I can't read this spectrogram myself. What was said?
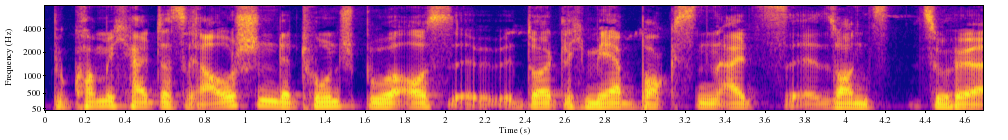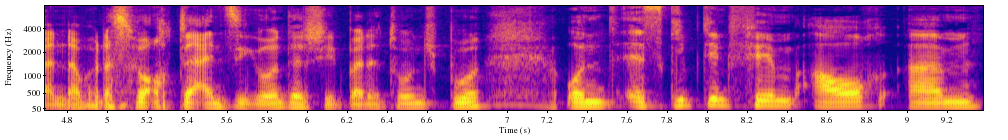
bekomme ich halt das Rauschen der Tonspur aus äh, deutlich mehr Boxen als äh, sonst zu hören. Aber das war auch der einzige Unterschied bei der Tonspur. Und es gibt den Film auch ähm,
